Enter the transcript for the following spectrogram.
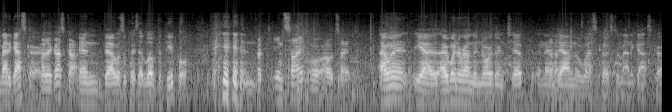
Madagascar. Madagascar. and that was a place I loved the people. But inside or outside? I went, yeah, I went around the northern tip and then Uh-huh. down the west coast of Madagascar.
